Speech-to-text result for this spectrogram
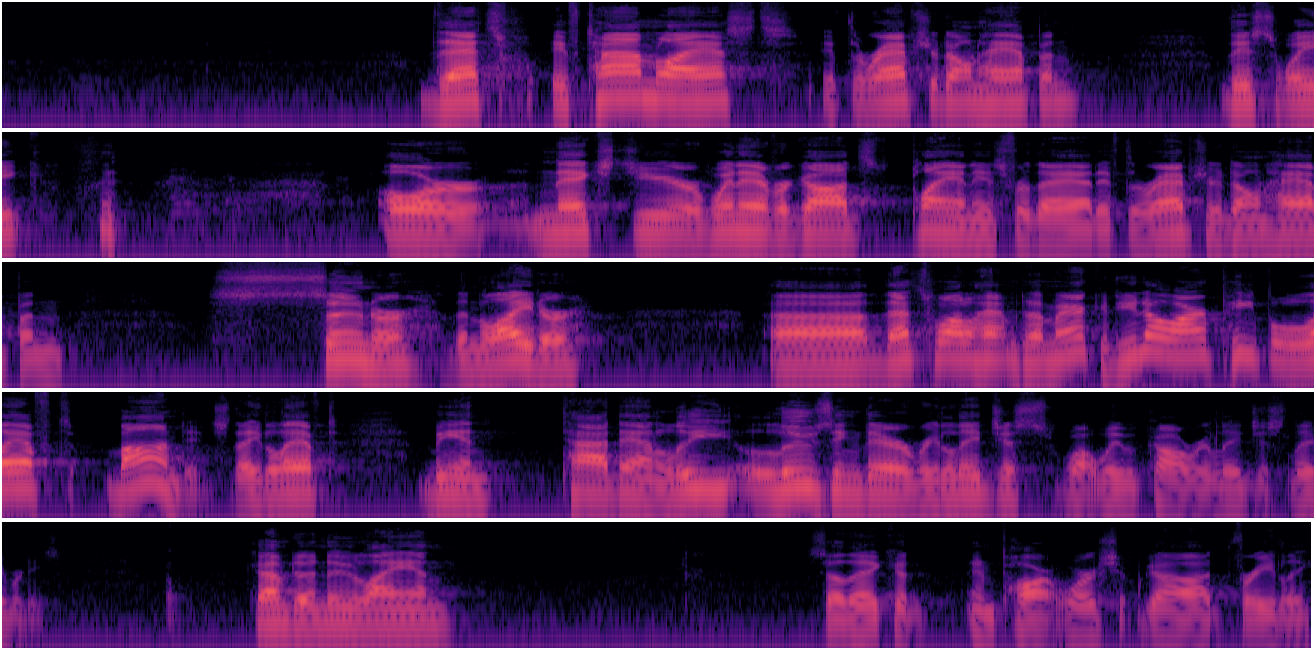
That's if time lasts, if the rapture don't happen this week or next year or whenever God's plan is for that, if the rapture don't happen sooner than later, uh, that's what will happen to America. Do you know our people left bondage? They left being tied down, le- losing their religious, what we would call religious liberties. Come to a new land so they could in part worship God freely.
